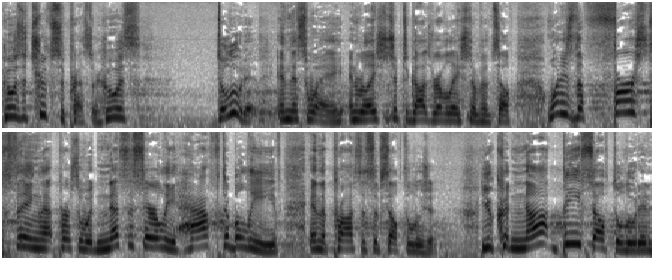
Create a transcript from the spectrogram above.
who was a truth suppressor, who was deluded in this way in relationship to God's revelation of himself, what is the first thing that person would necessarily have to believe in the process of self delusion? You could not be self deluded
